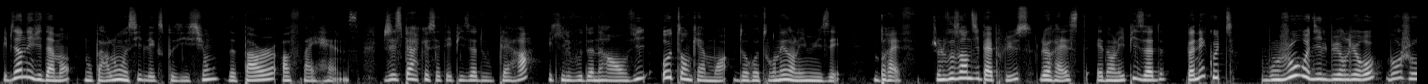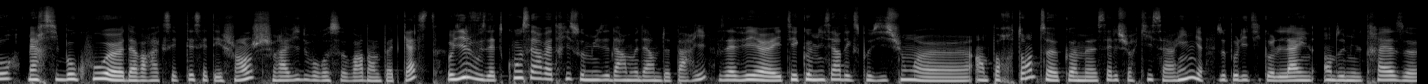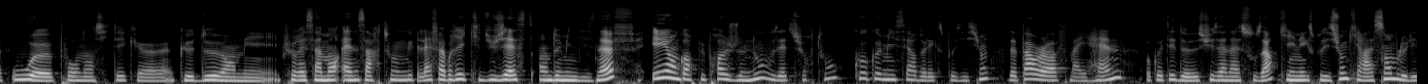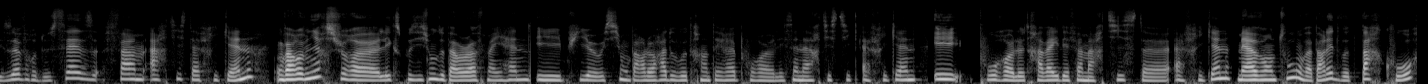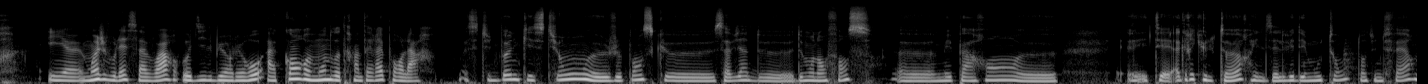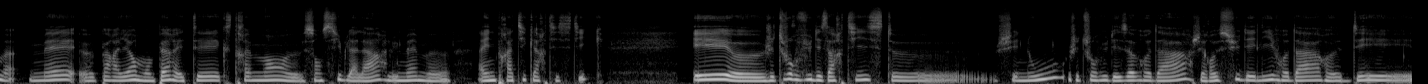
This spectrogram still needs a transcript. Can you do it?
Et bien évidemment, nous parlons aussi de l'exposition The Power of My Hands. J'espère que cet épisode vous plaira et qu'il vous donnera envie, autant qu'à moi, de retourner dans les musées. Bref, je ne vous en dis pas plus, le reste est dans l'épisode. Bonne écoute Bonjour Odile Burluro. Bonjour. Merci beaucoup euh, d'avoir accepté cet échange. Je suis ravie de vous recevoir dans le podcast. Odile, vous êtes conservatrice au Musée d'Art moderne de Paris. Vous avez euh, été commissaire d'expositions euh, importantes comme celle sur Kissaring, The Political Line en 2013 ou pour n'en citer que, que deux, hein, mais plus récemment Ensartung, La Fabrique du Geste en 2019. Et encore plus proche de nous, vous êtes surtout co-commissaire de l'exposition The Power of My Hand aux côtés de Susanna Souza, qui est une exposition qui rassemble les œuvres de 16 femmes artistes africaines. On va revenir sur euh, l'exposition The Power of My Hand et puis euh, aussi on parlera de votre intérêt pour euh, les scènes artistiques africaines et pour le travail des femmes artistes africaines. Mais avant tout, on va parler de votre parcours. Et moi, je voulais savoir, Odile Burluro, à quand remonte votre intérêt pour l'art? C'est une bonne question. je pense que ça vient de, de mon enfance. mes parents étaient agriculteurs, ils élevaient des moutons dans une ferme, mais euh, par ailleurs mon père était extrêmement euh, sensible à l'art, lui-même euh, à une pratique artistique. Et j'ai toujours vu des artistes chez nous, j'ai toujours vu des œuvres d'art, j'ai reçu des livres d'art dès,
